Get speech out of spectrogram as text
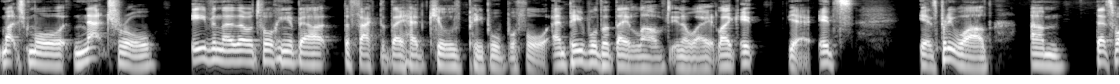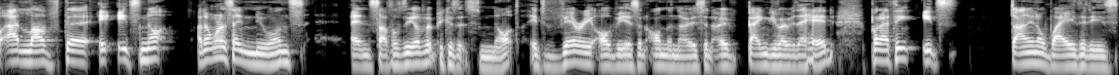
much more natural, even though they were talking about the fact that they had killed people before and people that they loved in a way. Like it, yeah, it's yeah, it's pretty wild. Um, that's what I love. The it, it's not. I don't want to say nuance and subtlety of it because it's not. It's very obvious and on the nose and over, banged you over the head. But I think it's done in a way that is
